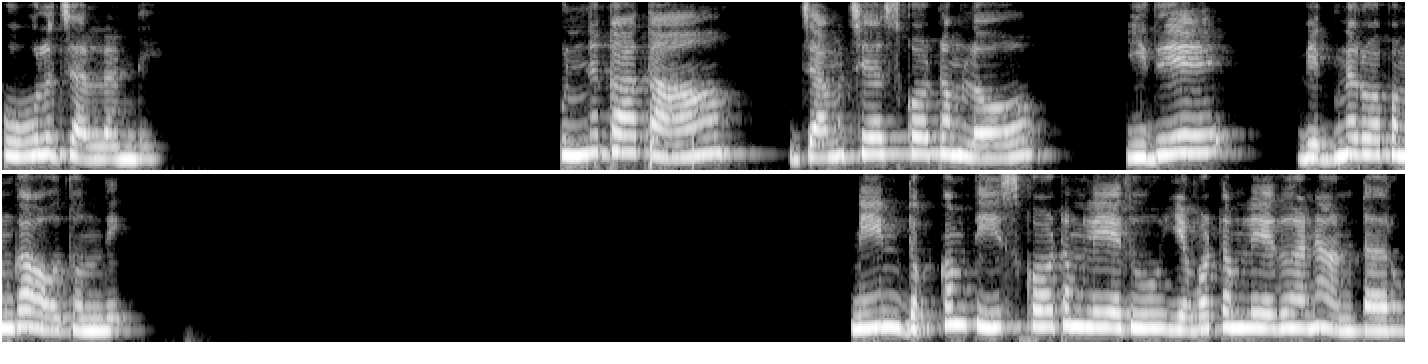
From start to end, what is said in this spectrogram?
పువ్వులు జల్లండి. పుణ్యకాత జమ చేసుకోవటంలో ఇదే విఘ్న రూపంగా అవుతుంది. నేను దుఃఖం తీసుకోవటం లేదు ఇవ్వటం లేదు అని అంటారు.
